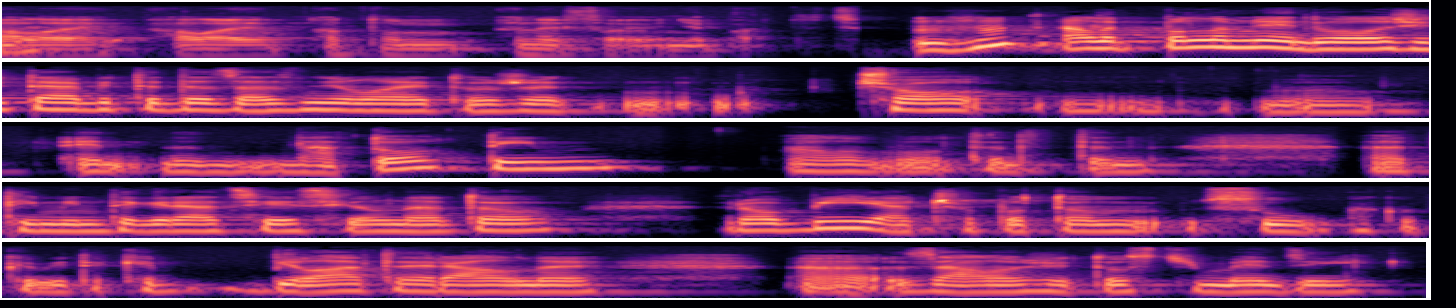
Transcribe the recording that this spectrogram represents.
ale, ale na tom NFI neparticipuje. Uh-huh, ale podľa mňa je dôležité, aby teda zaznelo aj to, že čo na to tým, alebo teda ten tým integrácie síl na to robí a čo potom sú ako keby také bilaterálne záležitosti medzi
